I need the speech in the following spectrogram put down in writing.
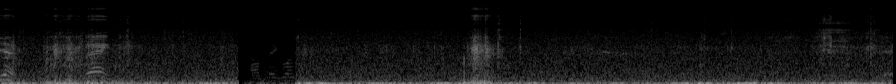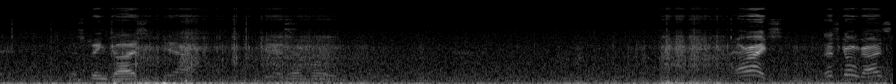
Yeah. Thanks. I'll take one. Let's drink, guys. Yeah. Cheers. All right, let's go, guys.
